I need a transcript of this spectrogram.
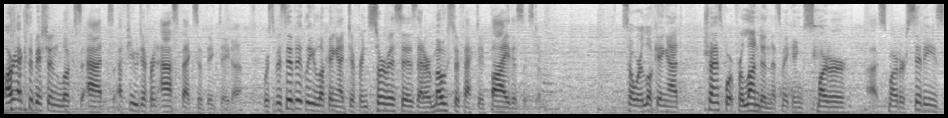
Our exhibition looks at a few different aspects of big data. We're specifically looking at different services that are most affected by the system. So we're looking at Transport for London that's making smarter, uh, smarter cities.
